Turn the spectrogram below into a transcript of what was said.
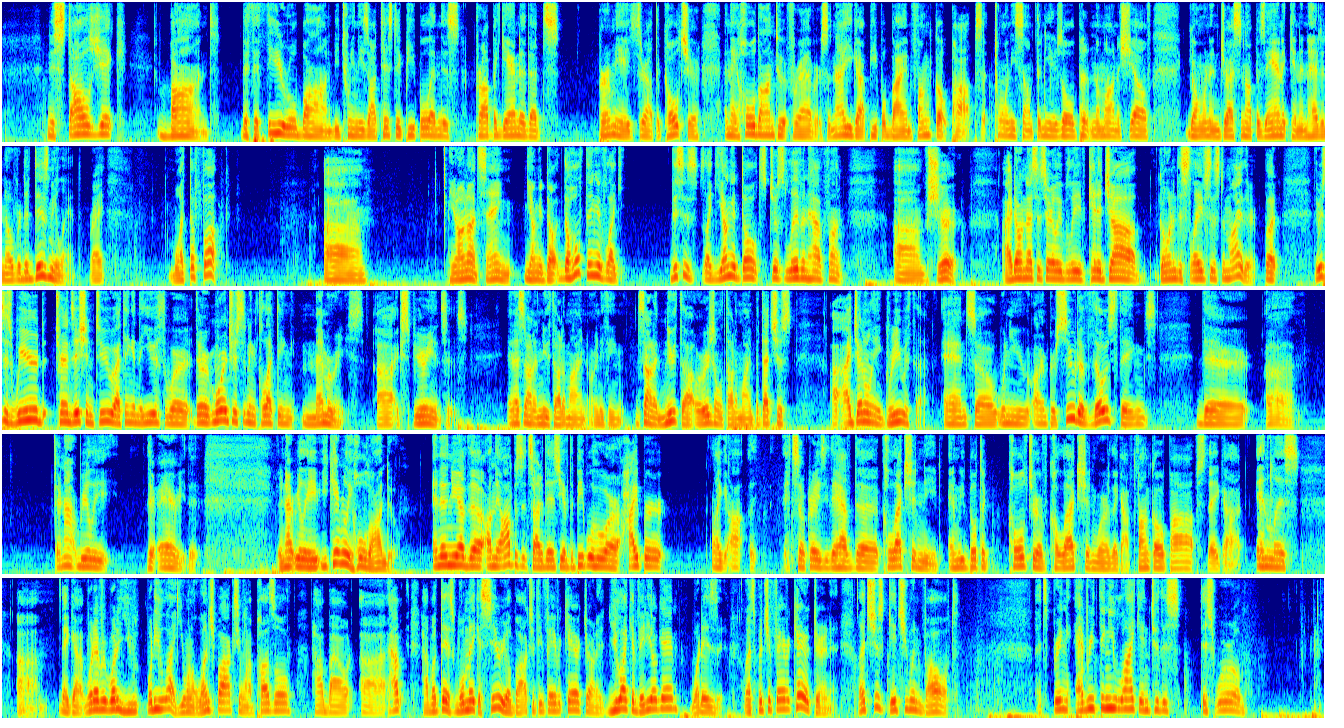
nostalgic bond, this ethereal bond between these autistic people and this propaganda that's permeates throughout the culture and they hold on to it forever. So now you got people buying Funko Pops at 20 something years old, putting them on a shelf, going and dressing up as Anakin and heading over to Disneyland, right? What the fuck? Uh, you know, I'm not saying young adult. The whole thing of like, this is like young adults just live and have fun. Um, sure. I don't necessarily believe get a job, go into the slave system either. But there's this weird transition too, I think, in the youth where they're more interested in collecting memories, uh, experiences. And that's not a new thought of mine or anything. It's not a new thought or original thought of mine, but that's just, I, I generally agree with that. And so when you are in pursuit of those things, they're, uh, they're not really, they're airy. They're, they're not really, you can't really hold on to them and then you have the on the opposite side of this you have the people who are hyper like uh, it's so crazy. They have the collection need. And we built a culture of collection where they got funko pops they got endless um, they got whatever what do you what do you like? You want a lunchbox? You want a puzzle? How about uh, how how about this? We'll make a cereal box with your favorite character on it. You like a video game? What is it let's put your favorite character in it let's just get you involved Let's bring everything you like into this this world.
